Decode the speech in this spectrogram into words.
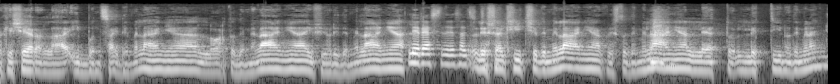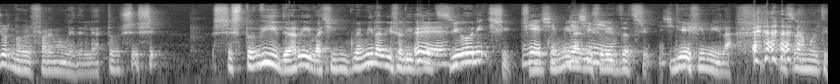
perché c'erano i bonsai di Melania, l'orto di Melania, i fiori di Melania, le reste delle salsicce, le salsicce di Melania, questo di Melania, il letto, il lettino di Melania. Un giorno ve lo faremo vedere il letto. Se, se, se sto video arriva a 5.000 visualizzazioni, eh, sì, 5.000 visualizzazioni, 10.000, 10.000,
